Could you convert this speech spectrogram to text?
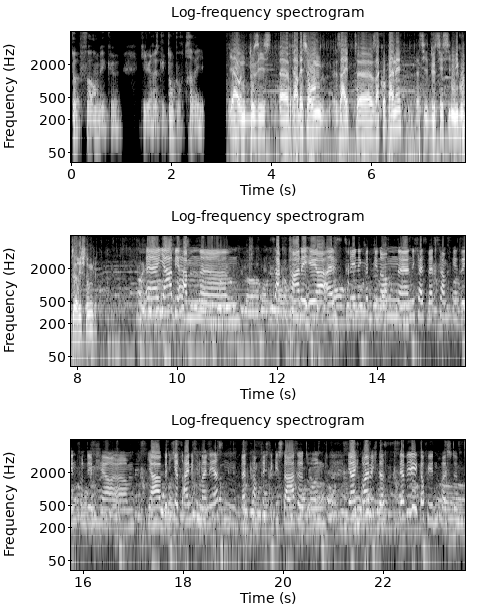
top forme et que qu'il lui reste du temps pour travailler. Ja, und du siehst äh, seit äh, Zakopane. Das, du siehst. Äh, ja, wir haben äh, Zakopane eher als Training mitgenommen, äh, nicht als Wettkampf gesehen. Von dem her ähm, ja, bin ich jetzt eigentlich in meinen ersten Wettkampf richtig gestartet und ja, ich freue mich, dass der Weg auf jeden Fall stimmt.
